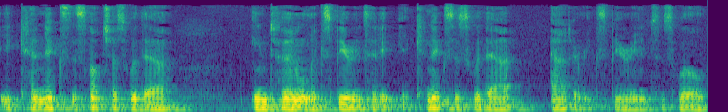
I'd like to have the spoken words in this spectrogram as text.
it connects us not just with our internal experience, it, it connects us with our outer experience as well.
